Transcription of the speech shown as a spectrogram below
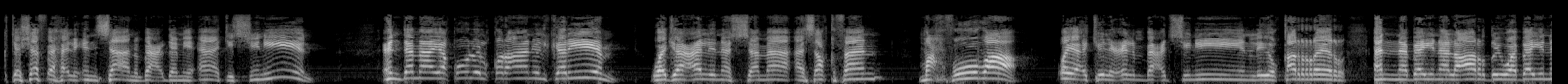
اكتشفها الإنسان بعد مئات السنين. عندما يقول القرآن الكريم وجعلنا السماء سقفا محفوظا ويأتي العلم بعد سنين ليقرر أن بين الأرض وبين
